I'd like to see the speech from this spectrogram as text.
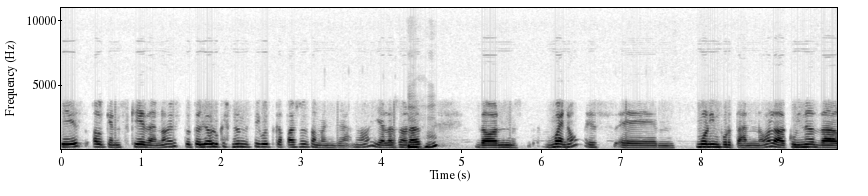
és el que ens queda, no? És tot allò el que no hem sigut capaços de menjar, no? I aleshores, Mhm. doncs, bueno, és eh, molt important, no? La cuina de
